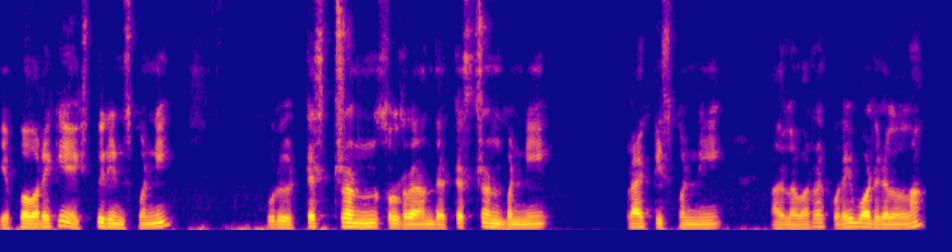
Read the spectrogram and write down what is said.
எப்போ வரைக்கும் எக்ஸ்பீரியன்ஸ் பண்ணி ஒரு டெஸ்ட் ரன் சொல்கிற அந்த டெஸ்ட் ரன் பண்ணி ப்ராக்டிஸ் பண்ணி அதில் வர குறைபாடுகளெல்லாம்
